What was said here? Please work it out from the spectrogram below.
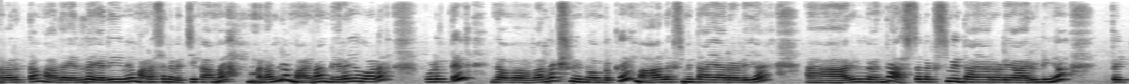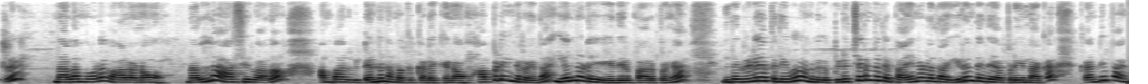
வருத்தம் அதை எல்லாம் எதையுமே மனசில் வச்சுக்காம நல்ல மன நிறைவோடு கொடுத்து இந்த வரலட்சுமி நோன்புக்கு மகாலட்சுமி தாயாரோடைய அருள் வந்து அஷ்டலக்ஷ்மி தாயாரோடைய அருளையும் பெற்று நலமோடு வாழணும். நல்ல ஆசீர்வாதம் அம்பாள்கிட்டேருந்து நமக்கு கிடைக்கணும். அப்படிங்கிறது தான் என்னுடைய எதிர்பார்ப்புங்க. இந்த வீடியோ பதிவு உங்களுக்கு பிடிச்சிருந்தது பயனுள்ளதாக இருந்தது அப்படின்னாக்கா கண்டிப்பாக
